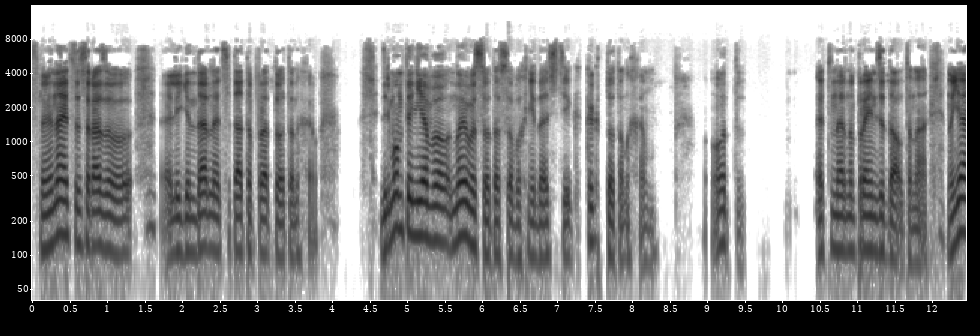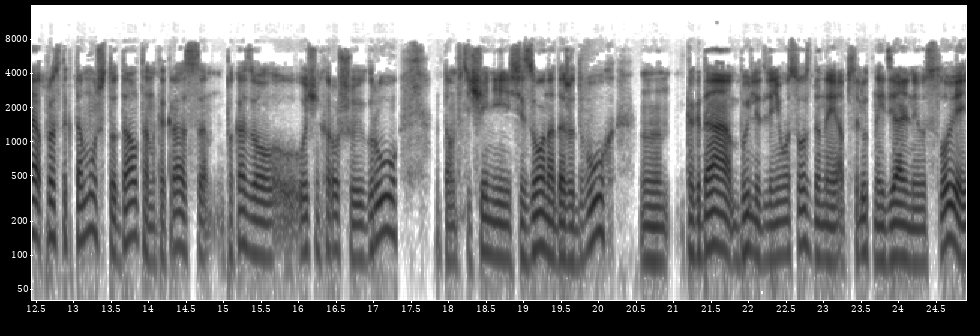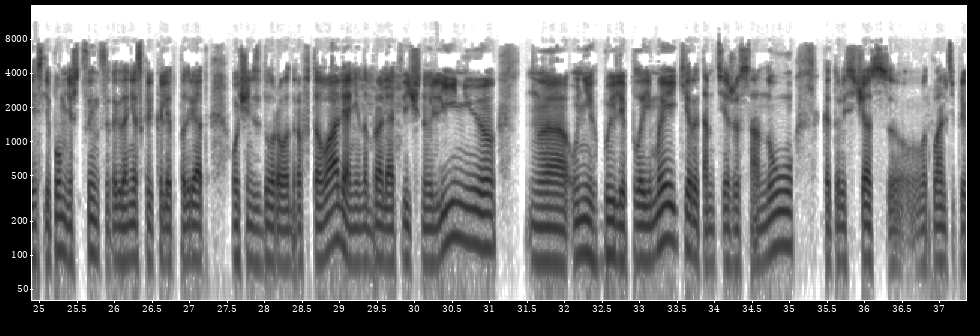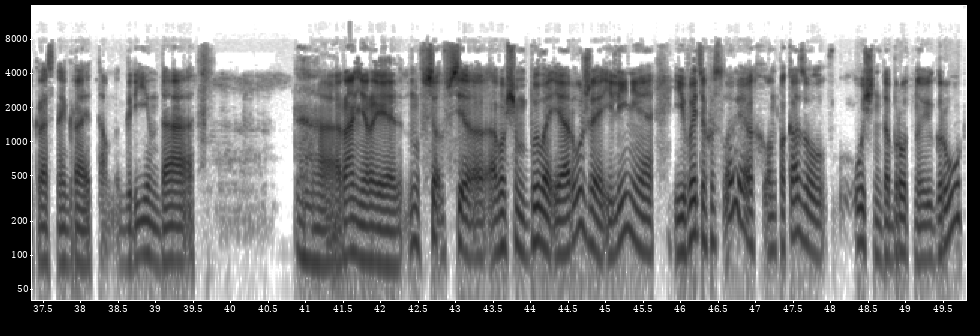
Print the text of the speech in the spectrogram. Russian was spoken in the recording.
Вспоминается сразу легендарная цитата про Тоттенхэм. Дерьмом ты не был, но и высот особых не достиг, как Тоттенхэм. Вот это, наверное, про Энди Далтона. Но я просто к тому, что Далтон как раз э, показывал очень хорошую игру там, в течение сезона, даже двух, когда были для него созданы абсолютно идеальные условия. Если помнишь, цинцы тогда несколько лет подряд очень здорово драфтовали, они набрали отличную линию, э, у них были плеймейкеры, там те же Сану, который сейчас в Атланте прекрасно играет, там Грин, да, раннеры, ну, все, все, в общем, было и оружие, и линия, и в этих условиях он показывал очень добротную игру,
